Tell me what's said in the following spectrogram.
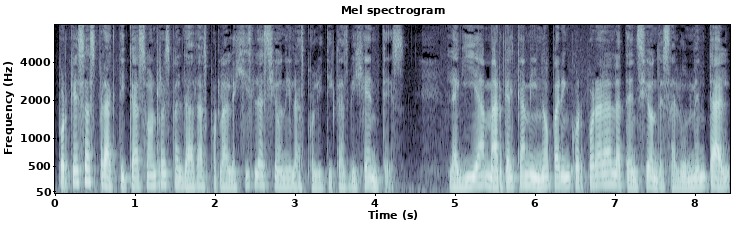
porque esas prácticas son respaldadas por la legislación y las políticas vigentes. La guía marca el camino para incorporar a la atención de salud mental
